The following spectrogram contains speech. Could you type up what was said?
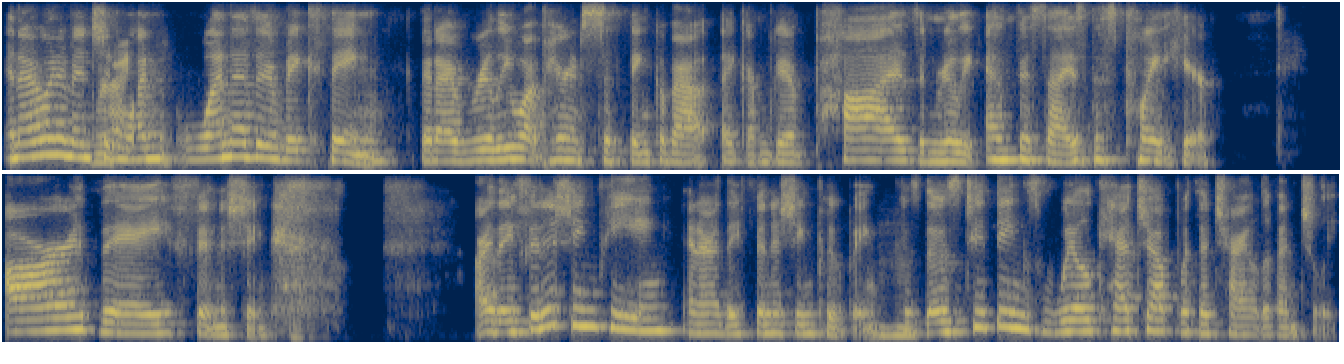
and I want to mention right. one one other big thing that I really want parents to think about. Like I'm going to pause and really emphasize this point here. Are they finishing? are they finishing peeing and are they finishing pooping? Because mm-hmm. those two things will catch up with a child eventually.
